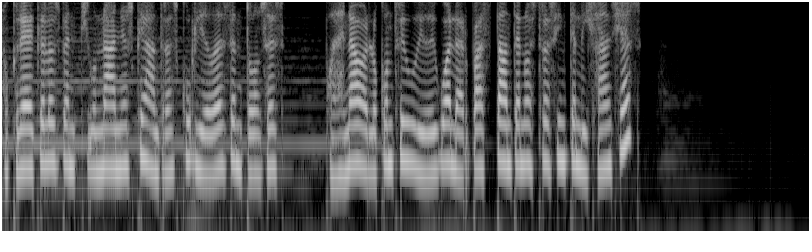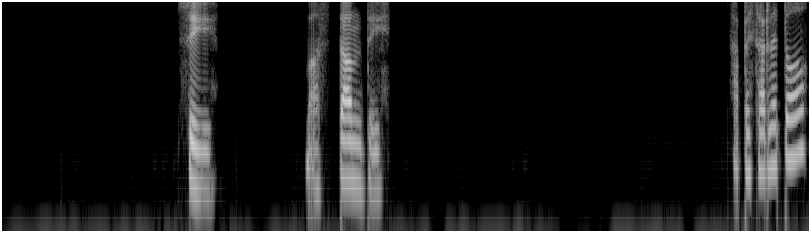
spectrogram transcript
¿no cree que los 21 años que han transcurrido desde entonces pueden haberlo contribuido a igualar bastante nuestras inteligencias? Sí, bastante. A pesar de todo,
